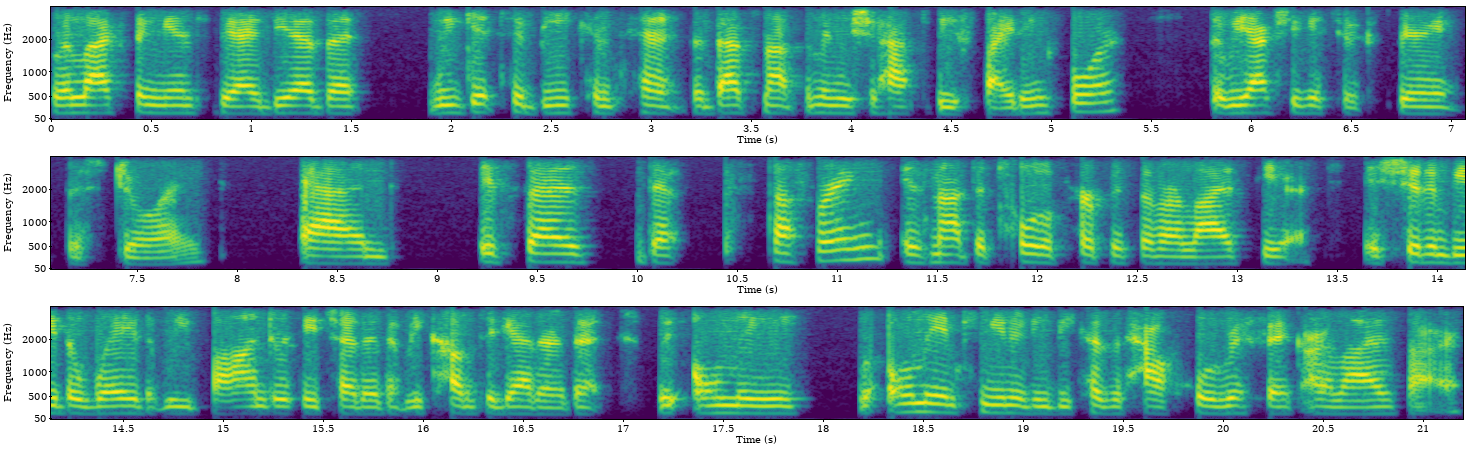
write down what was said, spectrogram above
relaxing into the idea that we get to be content, that that's not something we should have to be fighting for, that we actually get to experience this joy. And it says that suffering is not the total purpose of our lives here. It shouldn't be the way that we bond with each other, that we come together, that we only we're only in community because of how horrific our lives are.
